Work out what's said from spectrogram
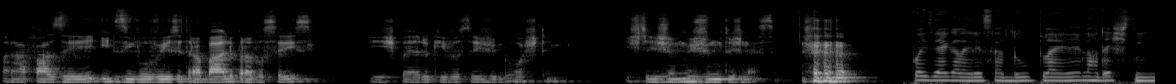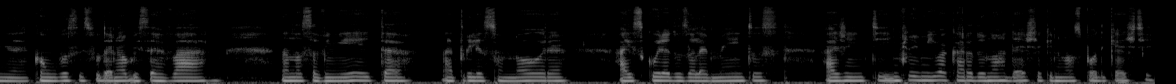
para fazer e desenvolver esse trabalho para vocês e espero que vocês gostem. Estejamos juntos nessa. Pois é, galera, essa dupla é nordestina, como vocês puderam observar na nossa vinheta, na trilha sonora. A escolha dos elementos. A gente imprimiu a cara do Nordeste aqui no nosso podcast,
